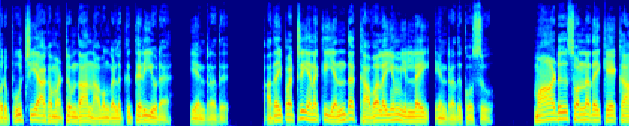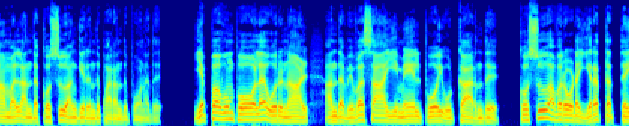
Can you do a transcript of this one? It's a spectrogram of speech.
ஒரு பூச்சியாக மட்டும்தான் அவங்களுக்கு தெரியுற என்றது. அதை பற்றி எனக்கு எந்த கவலையும் இல்லை என்றது கொசு. மாடு சொன்னதை கேட்காமல் அந்த கொசு அங்கிருந்து பறந்து போனது. எப்பவும் போல ஒரு நாள் அந்த விவசாயி மேல் போய் உட்கார்ந்து கொசு அவரோட இரத்தத்தை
